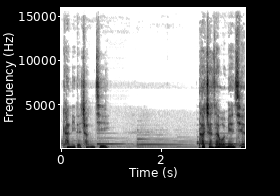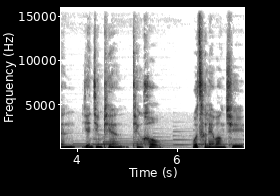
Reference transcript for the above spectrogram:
看你的成绩。”他站在我面前，眼镜片挺厚。我侧脸望去，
